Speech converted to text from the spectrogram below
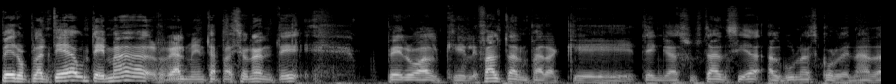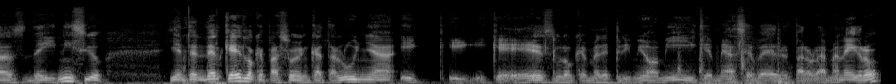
Pero plantea un tema realmente apasionante, pero al que le faltan para que tenga sustancia algunas coordenadas de inicio y entender qué es lo que pasó en Cataluña y, y- qué es lo que me deprimió a mí y que me hace ver el panorama negro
